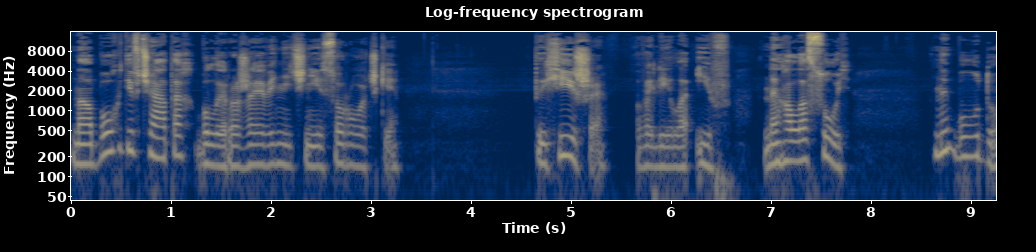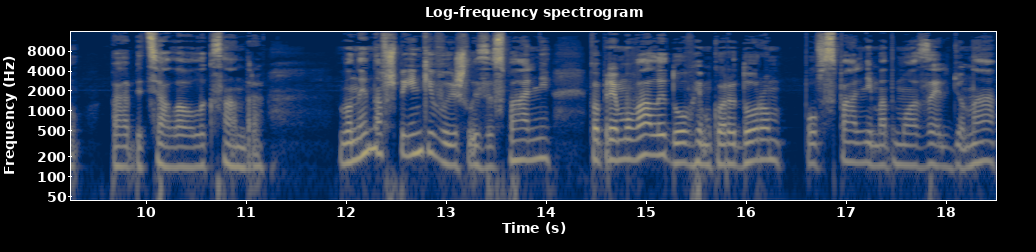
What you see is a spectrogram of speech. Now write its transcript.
На обох дівчатах були рожеві нічні сорочки. Тихіше, веліла Ів, не галасуй. Не буду, пообіцяла Олександра. Вони навшпиньки вийшли зі спальні, попрямували довгим коридором повз спальні мадмуазель Дюна,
